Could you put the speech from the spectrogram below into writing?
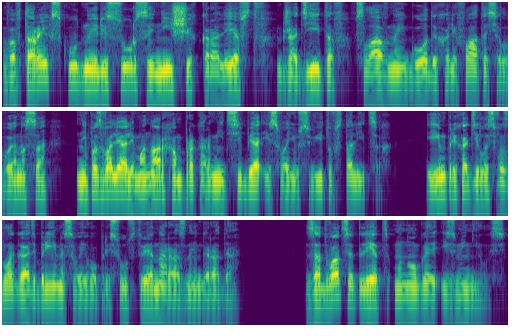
Во-вторых, скудные ресурсы нищих королевств, джадитов, в славные годы халифата Силвеноса не позволяли монархам прокормить себя и свою свиту в столицах, и им приходилось возлагать бремя своего присутствия на разные города. За 20 лет многое изменилось.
